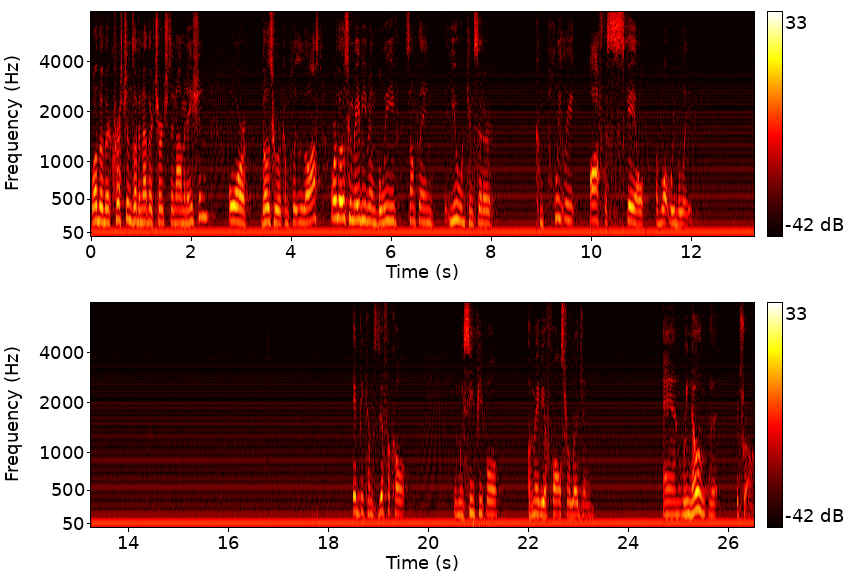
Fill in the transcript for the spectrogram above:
Whether they're Christians of another church denomination or those who are completely lost, or those who maybe even believe something that you would consider completely off the scale of what we believe. It becomes difficult when we see people of maybe a false religion and we know that it's wrong.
